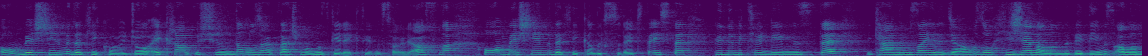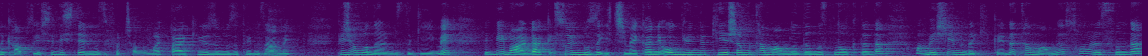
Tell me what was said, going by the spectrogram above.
15-20 dakika önce o ekran ışığından uzaklaşmamız gerektiğini söylüyor. Aslında o 15-20 dakikalık süreçte işte günü bitirdiğimizde kendimize ayıracağımız o hijyen alanı dediğimiz alanı kapsıyor. İşte dişlerimizi fırçalamak, belki yüzümüzü temizlemek, pijamalarımızı giymek, bir bardak suyumuzu içmek. Hani o günlük yaşamı tamamladığımız noktada 15-20 dakikayı da tamamlıyor. Sonrasında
